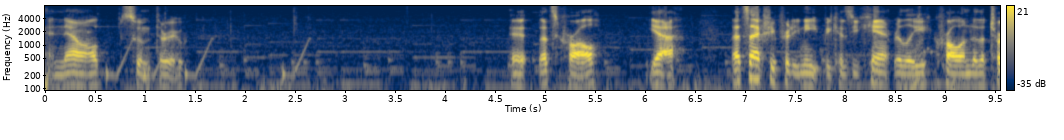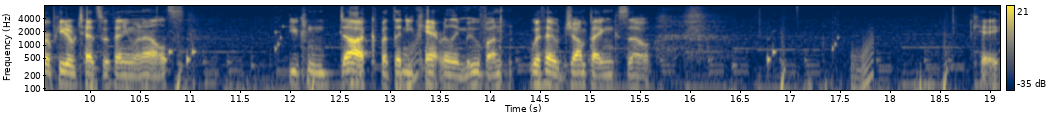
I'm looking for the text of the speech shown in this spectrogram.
and now I'll swim through. It, let's crawl. Yeah, that's actually pretty neat because you can't really crawl under the torpedo teds with anyone else you can duck, but then you can't really move on without jumping, so... Okay.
